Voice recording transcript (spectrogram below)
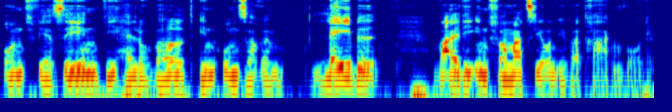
und wir sehen die Hello World in unserem Label, weil die Information übertragen wurde.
